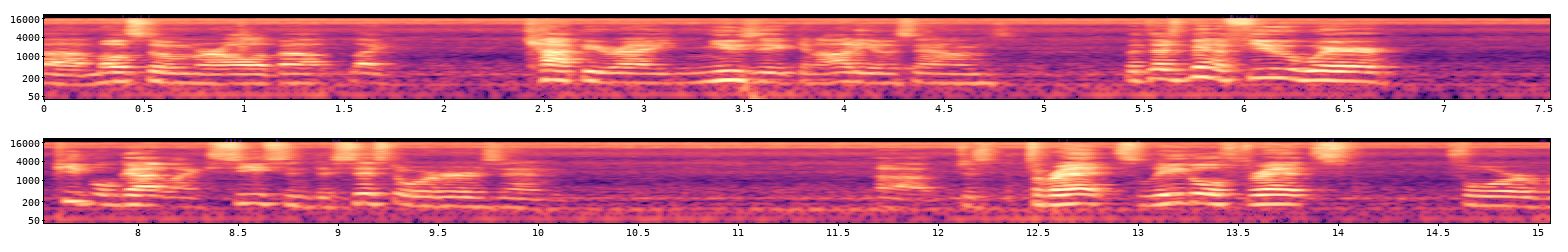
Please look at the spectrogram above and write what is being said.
Uh, most of them are all about like copyright music and audio sounds, but there's been a few where people got like cease and desist orders and uh, just threats, legal threats for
